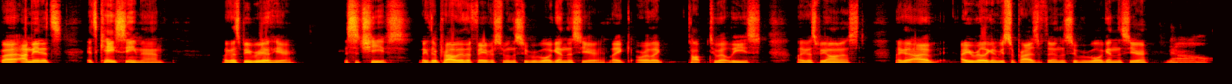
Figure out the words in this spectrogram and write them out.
but i mean it's it's kc man. Like let's be real here. It's the chiefs. Like they're probably the favorites to win the super bowl again this year. Like or like top two at least. Like let's be honest. Like i are you really gonna be surprised if they're in the super bowl again this year? No.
